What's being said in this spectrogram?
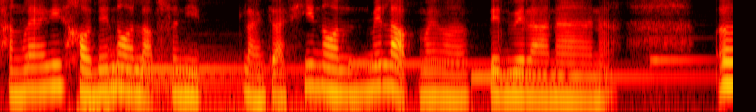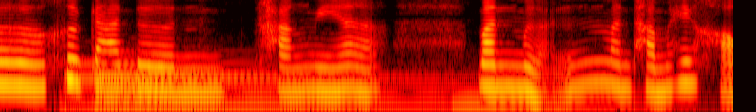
ครั้งแรกที่เขาได้นอนหลับสนิท หลังจากที่นอนไม่หลับมาเป็นเวลานานอะเออคือการเดินครั้งนี้ มันเหมือนมันทำให้เขา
